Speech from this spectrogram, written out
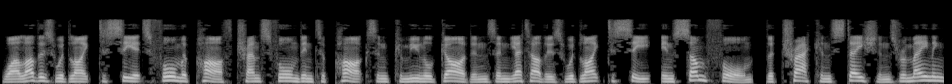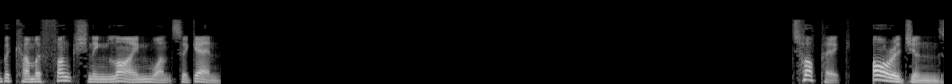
while others would like to see its former path transformed into parks and communal gardens and yet others would like to see, in some form, the track and stations remaining become a functioning line once again. Origins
